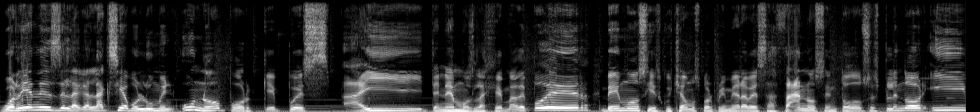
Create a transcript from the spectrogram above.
Guardianes de la Galaxia Volumen 1 porque pues ahí tenemos la gema de poder, vemos y escuchamos por primera vez a Thanos en todo su esplendor y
